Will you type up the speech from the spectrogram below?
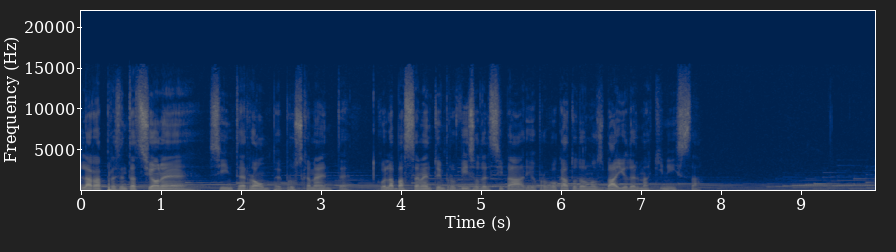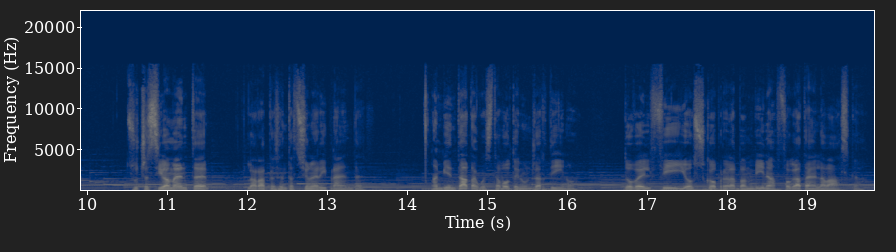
la rappresentazione si interrompe bruscamente con l'abbassamento improvviso del sipario provocato da uno sbaglio del macchinista. Successivamente la rappresentazione riprende, ambientata questa volta in un giardino, dove il figlio scopre la bambina affogata nella vasca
